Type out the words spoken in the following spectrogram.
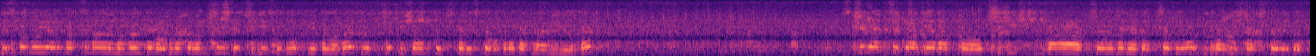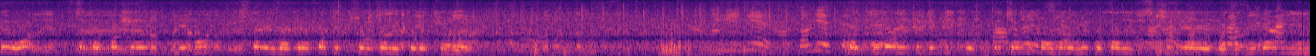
Dysponuje on maksymalnym momentem obrotowym 632 Nm przy 1400 obrotach na minutę. Skrzynia przykładowa to 32 przełożenia do przodu i 24 do tyłu, z 8 biegów, 4 zakrętaczy przełączonych pod obciążeniem. Nie, nie, to nie jest ten. Opcjonalnie w tym ciągniku, w tym ciągniku możemy wyposażyć w skrzynię z biegami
